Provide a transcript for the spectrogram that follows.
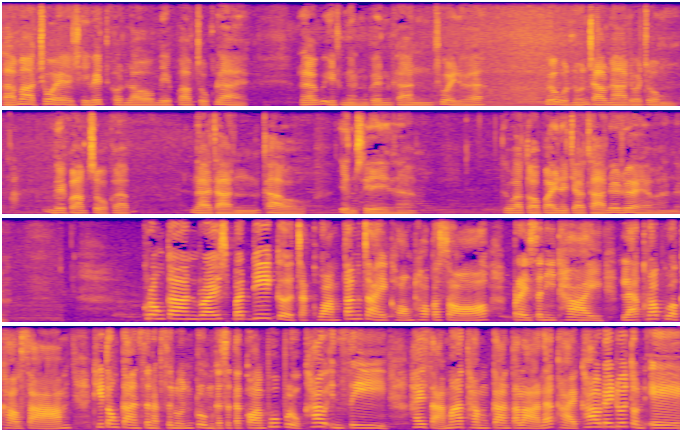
สามารถช่วยให้ชีวิตคนเรามีความสุขได้ แล้วอีกหนึ่งเป็นการช่วยเหลือ เพื่ออุดหนุนชาวนาโดยตรงมีความสุขครับ ได้ทานข้าวอินทรีย์นะครับถือว่าต่อไปในจะทานเรื่อยๆครับมันนะ ครงการ Rice Buddy เกิดจากความตั้งใจของทกสไปรษณีย์ไทย และครอบครัวข่าวสามที่ต้องการสนับสนุนกลุ่มเกษตรกรผู้ปลูกข้าวอินทรีย์ ให้สามารถทำการตลาดและขายข้าวได้ด้วยตนเอง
